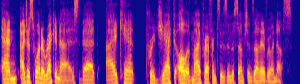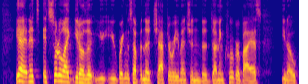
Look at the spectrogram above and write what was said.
And I just want to recognize that I can't project all of my preferences and assumptions on everyone else. Yeah, and it's it's sort of like you know the you you bring this up in the chapter where you mentioned the Dunning Kruger bias. You know,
